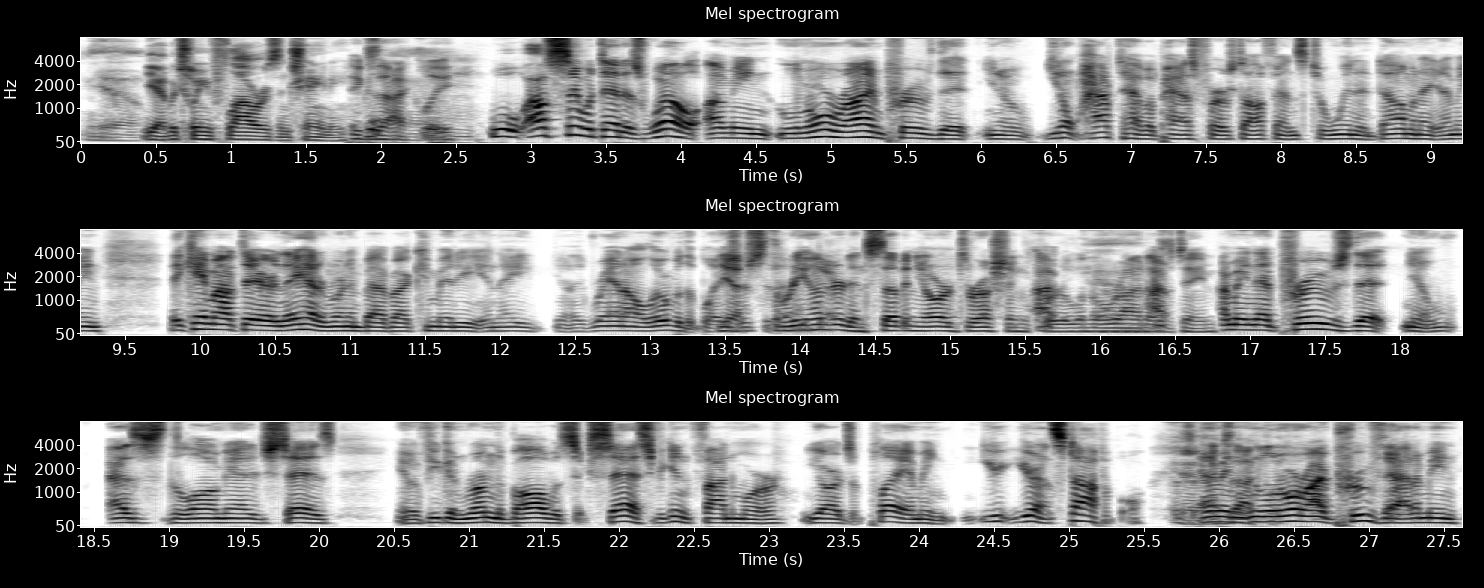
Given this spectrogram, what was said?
yeah. Yeah, between Flowers and Cheney. Exactly. Mm-hmm. Well, I'll say with that as well. I mean, Lenoir-Rhyne proved that you know you don't have to have a pass first offense to win and dominate. I mean, they came out there and they had a running back by committee and they you know they ran all over the Blazers. Yeah, Blazers. 307 yards rushing for I- Lenoir-Rhyne as a team. I mean, that proves that you know, as the long adage says, you know, if you can run the ball with success, if you can find more yards of play, I mean, you're, you're unstoppable. And I mean, Exactly. Lenoir-Rhyne proved that. I mean,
